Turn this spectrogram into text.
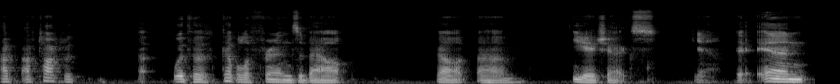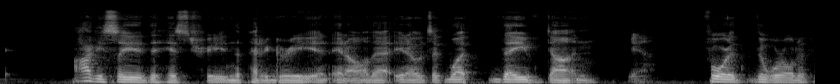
I've, I've talked with with a couple of friends about about um, EHX. Yeah. and obviously the history and the pedigree and, and all that. You know, it's like what they've done. Yeah. For the world of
